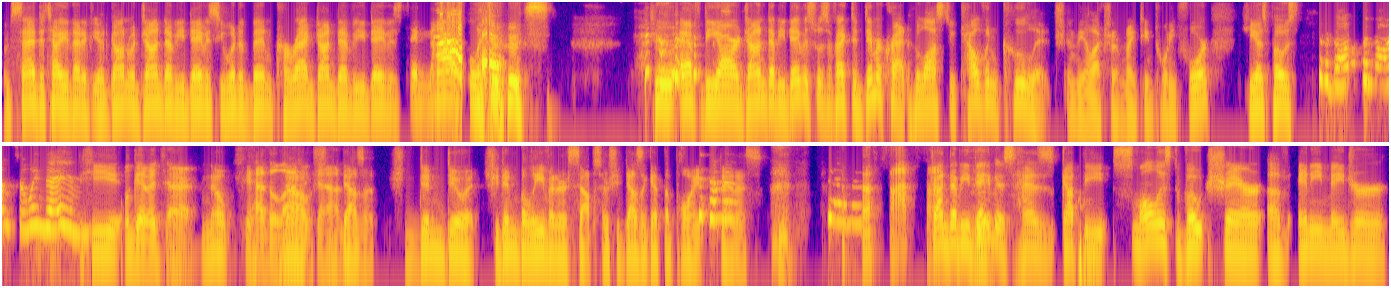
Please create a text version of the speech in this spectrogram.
I'm sad to tell you that if you had gone with John W. Davis, you would have been correct. John W. Davis did not lose to FDR. John W. Davis was in fact a Democrat who lost to Calvin Coolidge in the election of 1924. He has posed should have gone with a non-silly name. he We'll give it to her. nope. She had the No, logic she doesn't. She didn't do it. She didn't believe in herself, so she doesn't get the point, Dennis. John W. Davis has got the smallest vote share of any major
